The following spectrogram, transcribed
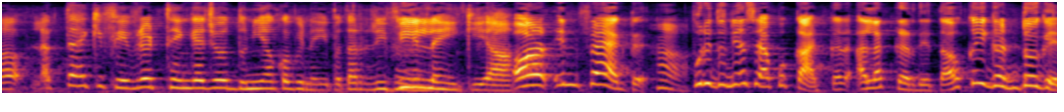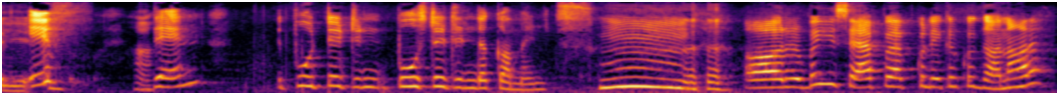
लगता है कि फेवरेट थिंग है जो दुनिया को भी नहीं पता रिवील नहीं किया? और इनफैक्ट हाँ। पूरी दुनिया से आपको काट कर अलग कर देता हो कई घंटों के लिए। If then put it in post it in the comments hmm और भाई इस ऐप ऐप को लेकर कोई गाना आ रहा है?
